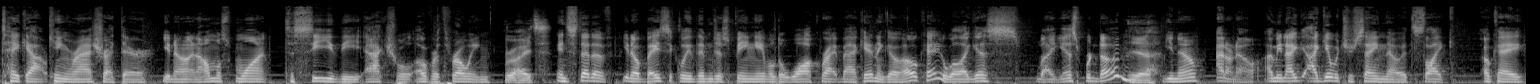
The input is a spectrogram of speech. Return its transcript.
take out King Rash right there, you know, and I almost want to see the actual overthrowing Right. instead of, you know, basically them just being able to walk right back in and go, okay, well, I guess, I guess we're done. Yeah. You know, I don't know. I mean, I, I get what you're saying though. It's like, okay,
